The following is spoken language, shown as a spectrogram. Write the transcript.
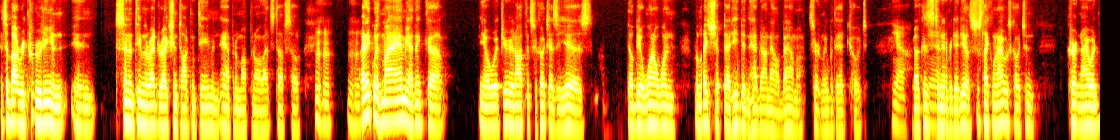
it's about recruiting and, and sending the team in the right direction, talking to the team and amping them up and all that stuff. So, Mm-hmm. Mm-hmm. I think with Miami, I think uh, you know if you're an offensive coach as he is, there'll be a one-on-one relationship that he didn't have down in Alabama, certainly with the head coach. Yeah. You know, because it's an everyday deal. It's just like when I was coaching, Kurt and I would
